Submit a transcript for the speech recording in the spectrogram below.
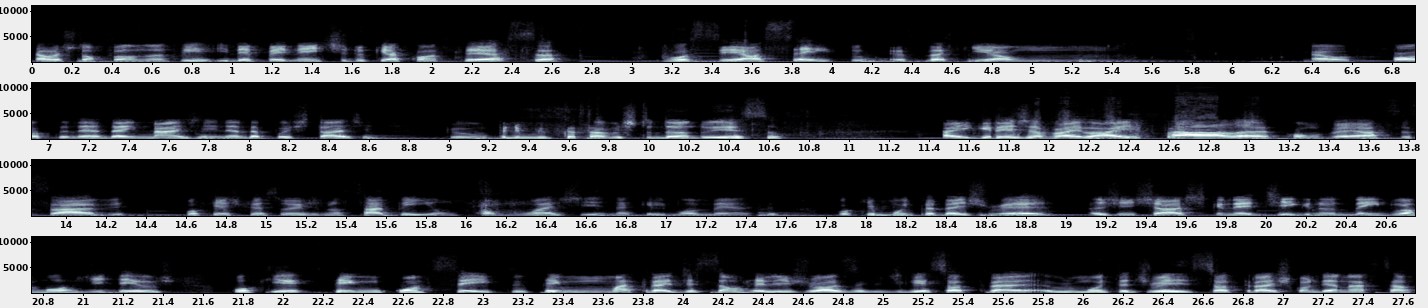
elas estão falando que, independente do que aconteça, você é aceito. Esse daqui é um. É a foto, né? Da imagem, né? Da postagem. Que eu imprimi porque eu estava estudando isso a igreja vai lá e fala, conversa, sabe? Porque as pessoas não sabiam como agir naquele momento. Porque muitas das vezes a gente acha que não é digno nem do amor de Deus, porque tem um conceito, tem uma tradição religiosa que só muitas vezes só traz condenação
